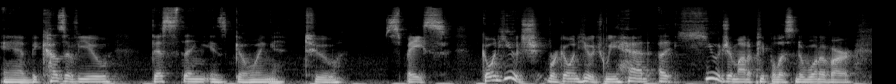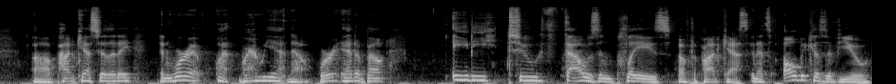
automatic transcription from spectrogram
And because of you, this thing is going to space. Going huge. We're going huge. We had a huge amount of people listen to one of our uh, podcast the other day, and we're at what? Where are we at now? We're at about 82,000 plays of the podcast, and it's all because of you.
